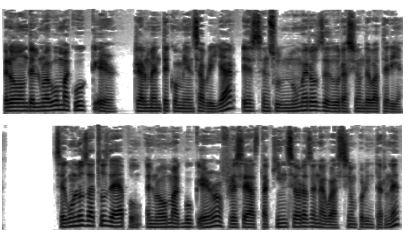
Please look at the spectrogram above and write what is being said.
Pero donde el nuevo MacBook Air realmente comienza a brillar es en sus números de duración de batería. Según los datos de Apple, el nuevo MacBook Air ofrece hasta 15 horas de navegación por Internet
